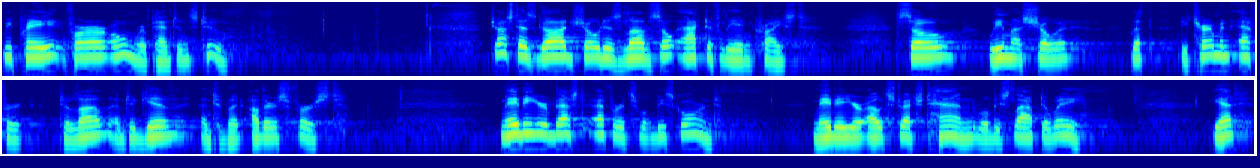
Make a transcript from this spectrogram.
we pray for our own repentance too. Just as God showed his love so actively in Christ, so we must show it with determined effort to love and to give and to put others first. Maybe your best efforts will be scorned. Maybe your outstretched hand will be slapped away. Yet,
